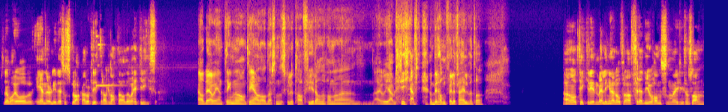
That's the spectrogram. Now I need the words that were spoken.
Så Det var jo én øl i det som spraka og knitra og knatta, og det var helt krise. Ja, det er jo én ting, men en annen ting er jo da dersom det skulle ta fyr. Det er jo jævlig, jævlig brannfelle fra helvete. Ja, Nå tikker det inn meldinger her også fra Freddy Johansen i Kristiansand.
